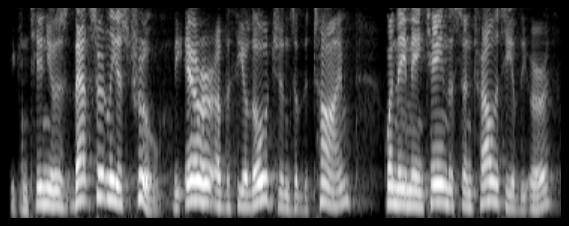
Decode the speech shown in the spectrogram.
He continues, that certainly is true. The error of the theologians of the time, when they maintained the centrality of the earth,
